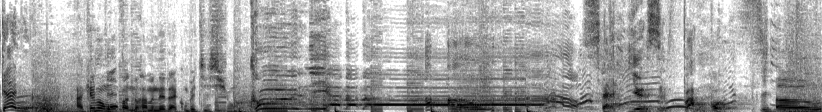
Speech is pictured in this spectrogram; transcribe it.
gagne À quel moment on va nous ramener de la compétition Sérieux, c'est pas possible. Oh,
